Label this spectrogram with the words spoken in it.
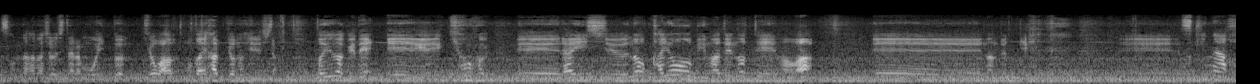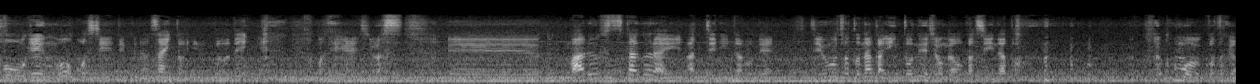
そんな話をしたらもう1分。今日はお題発表の日でした。というわけで、えー今日、えー来週の火曜日までのテーマはえー、なんだっけ、えー好きな方言を教えてくださいということでお願いします。えー、丸2日ぐらいあっちにいたので自分もちょっとなんかイントネーションがおかしいなと 思うことが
